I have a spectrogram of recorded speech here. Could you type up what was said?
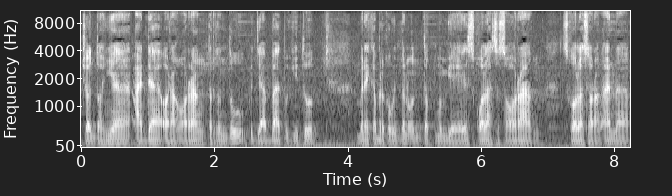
Contohnya ada orang-orang tertentu, pejabat begitu, mereka berkomitmen untuk membiayai sekolah seseorang, sekolah seorang anak.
